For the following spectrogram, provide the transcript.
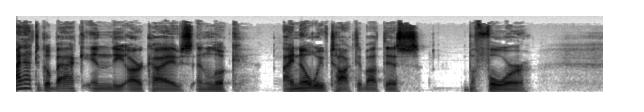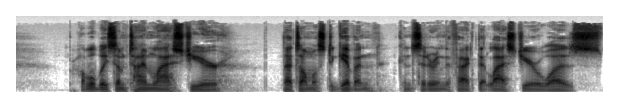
I'd have to go back in the archives and look. I know we've talked about this before, probably sometime last year. That's almost a given, considering the fact that last year was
